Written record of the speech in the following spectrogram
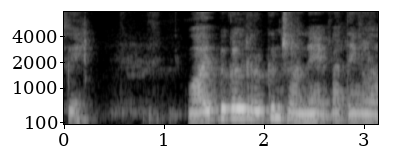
சரி வாய்ப்புகள் இருக்குன்னு சொன்னேன். பார்த்தீங்களா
